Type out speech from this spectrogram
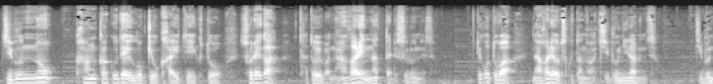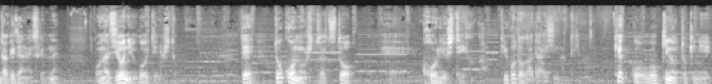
自分の感覚で動きを変えていくとそれが例えば流れになったりするんですよ。ってことは流れを作ったのは自分になるんですよ。自分だけじゃないですけどね。同じように動いている人。でどこの人たちと、えー、交流していくかっていうことが大事になってきます。結構動きの時に、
